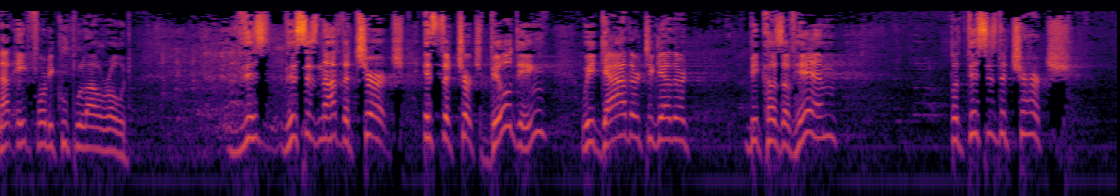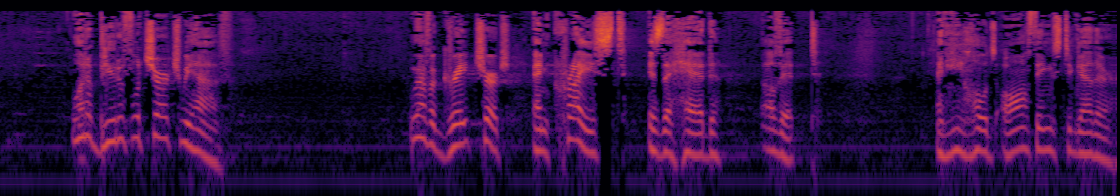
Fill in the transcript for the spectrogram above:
not 840 Kupulau Road. This, this is not the church, it's the church building. We gather together because of Him, but this is the church. What a beautiful church we have. We have a great church, and Christ is the head of it. And He holds all things together.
